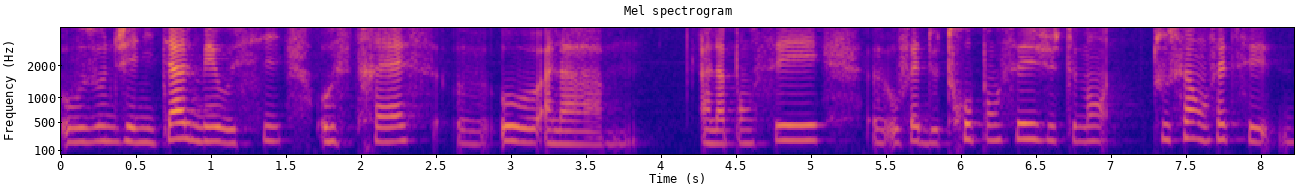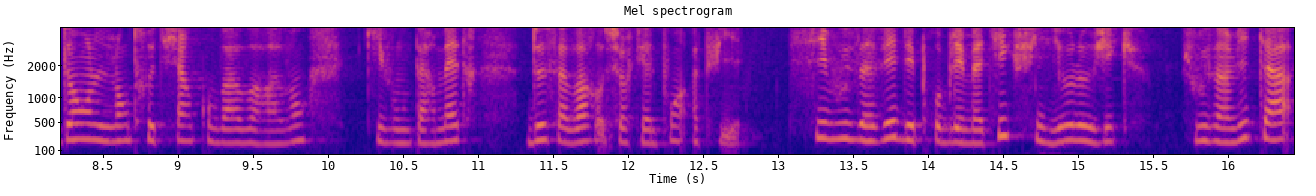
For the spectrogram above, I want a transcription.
aux zones génitales, mais aussi au stress, euh, à, la, à la pensée, euh, au fait de trop penser justement. Tout ça, en fait, c'est dans l'entretien qu'on va avoir avant qui vont permettre de savoir sur quel point appuyer. Si vous avez des problématiques physiologiques, je vous invite à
